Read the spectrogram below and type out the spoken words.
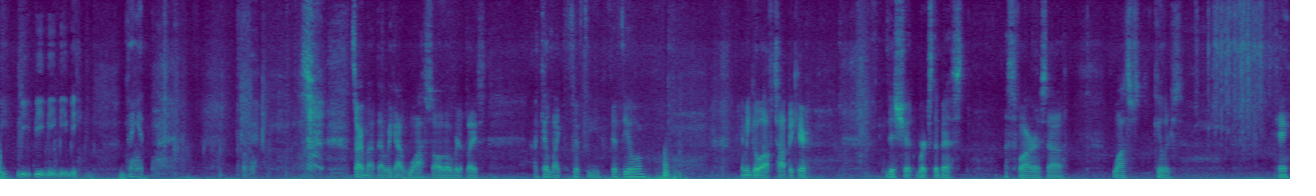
beep beep beep beep beep. Dang it. Okay sorry about that. We got wasps all over the place. I killed like 50 50 of them let me go off topic here. This shit works the best as far as uh wasp killers. Okay?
